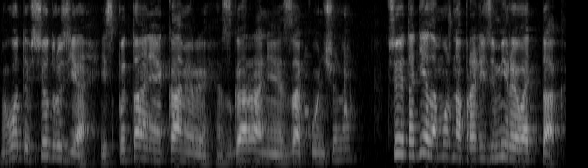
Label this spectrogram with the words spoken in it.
Ну вот и все, друзья. Испытания камеры сгорания закончены. Все это дело можно прорезюмировать так.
